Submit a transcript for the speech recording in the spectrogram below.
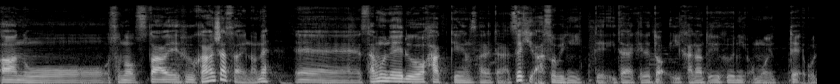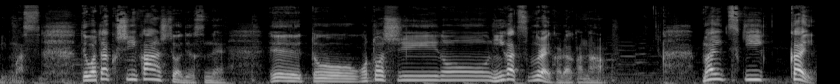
あのーそのスター F 感謝祭のね、えーサムネイルを発見されたら、ぜひ遊びに行っていただけるといいかなというふうに思っております。で、私に関してはですね、えっ、と、今年の2月ぐらいからかな、毎月1回、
